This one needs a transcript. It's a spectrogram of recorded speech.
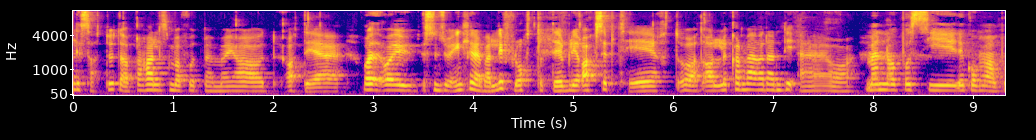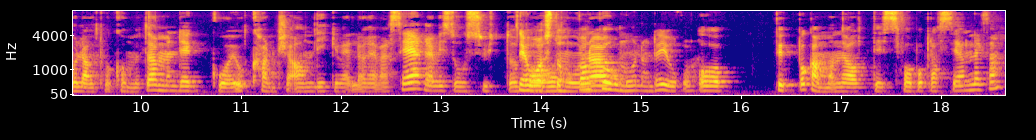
litt satt ut av, for jeg har liksom bare fått med meg ja, at det Og, og jeg syns jo egentlig det er veldig flott at det blir akseptert, og at alle kan være den de er, og Men å si, det kommer an på hvor langt hun har kommet, da, men det går jo kanskje an likevel å reversere hvis hun slutter på stoppe på hormoner. det gjorde hun. Og pupper kan man jo alltids få på plass igjen, liksom.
